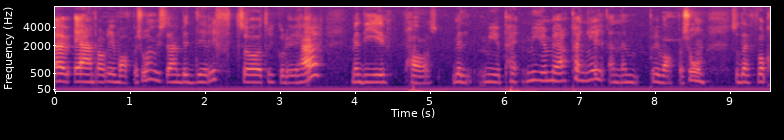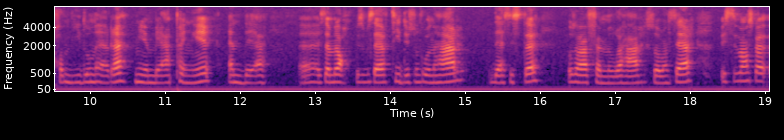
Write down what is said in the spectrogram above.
Jeg er en privatperson. Hvis det er en bedrift, så trykker du her. Men de har mye, mye, mer penger enn en privatperson. Så derfor kan de donere mye mer penger enn det. Uh, da, hvis man ser 10 000 kroner her, det siste, og så er 500 her, så man ser. Hvis man skal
